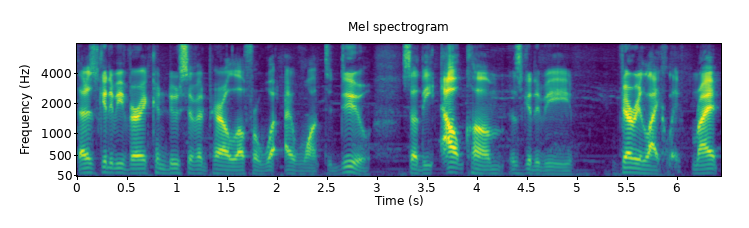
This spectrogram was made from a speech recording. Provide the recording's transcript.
that is going to be very conducive and parallel for what I want to do. So the outcome is going to be very likely, right?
